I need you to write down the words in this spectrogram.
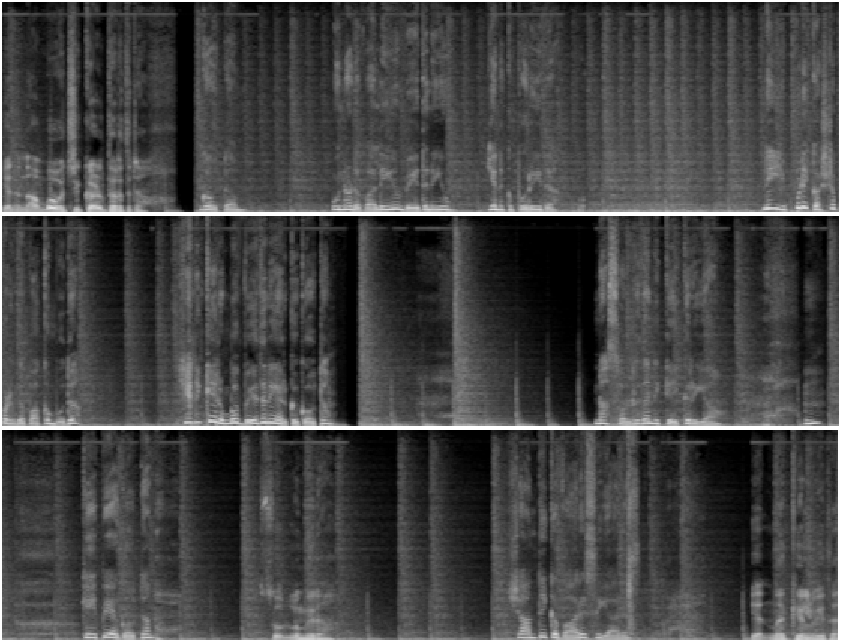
என்னை நம்ப வச்சு கழுத்து அறுத்துட்டான் கௌதம் உன்னோட வலியும் வேதனையும் எனக்கு புரியுது. நீ இப்படி கஷ்டப்படுறத பார்க்கும்போது எனக்கே ரொம்ப வேதனையா இருக்கு கௌதம். நான் சொல்றத நீ கேக்குறியா? ம்? கேப்பியா கௌதம்? சொல்லு மீரா. சாந்திக்கு வாரிசு யாரு? என்ன கேள்வி இது?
